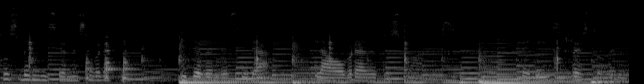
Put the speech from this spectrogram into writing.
sus bendiciones sobre ti y te bendecirá la obra de tus manos. Feliz resto del día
